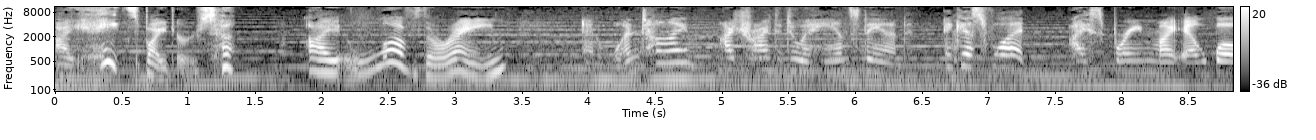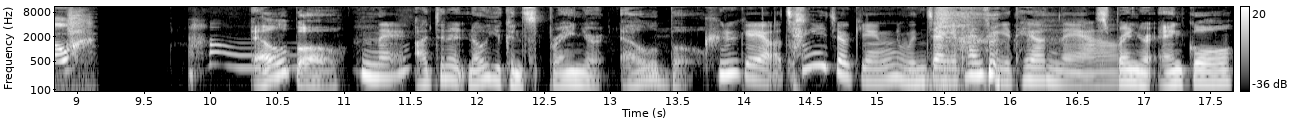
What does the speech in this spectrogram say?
I hate spiders. I love the rain. And one time, I tried to do a handstand. And guess what? I sprained my elbow. Elbow. 네. I didn't know you can sprain your elbow. 그러게요. 창의적인 문장이 탄생이 되었네요. Sprain your ankle,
